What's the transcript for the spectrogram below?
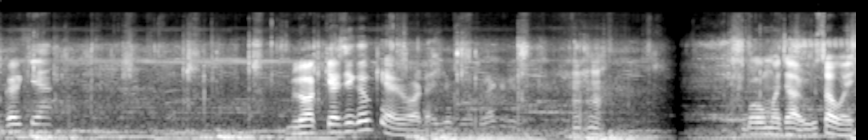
બ્લોગર ક્યાં બ્લોગ ક્યાં છે કહું ક્યાં રોડ હમ. બહુ મજા આવી ઉષા હોય.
